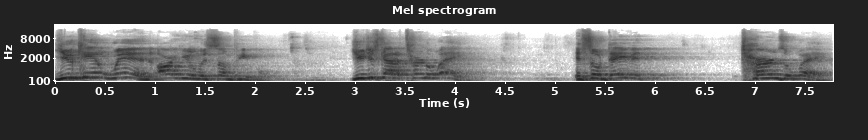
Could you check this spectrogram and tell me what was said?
You can't win arguing with some people. You just got to turn away. And so David turns away.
